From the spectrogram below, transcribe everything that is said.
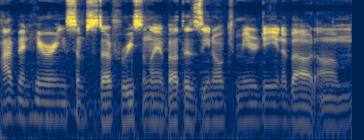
I've been hearing some stuff recently about the Xeno community and about um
